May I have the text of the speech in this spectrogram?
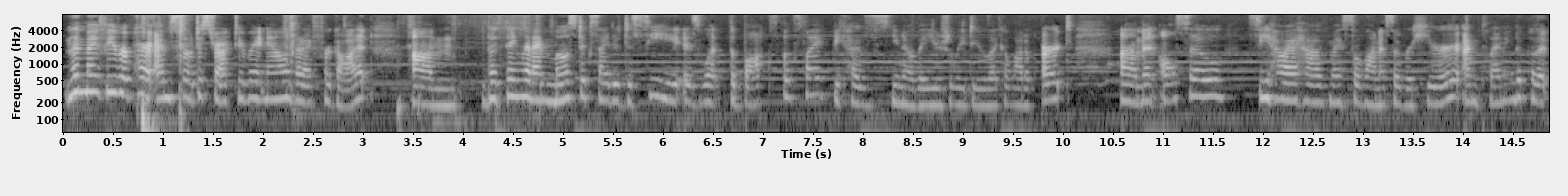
then my favorite part, I'm so distracted right now that I forgot. Um, the thing that I'm most excited to see is what the box looks like because, you know, they usually do like a lot of art. Um, and also see how I have my Sylvanas over here. I'm planning to put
